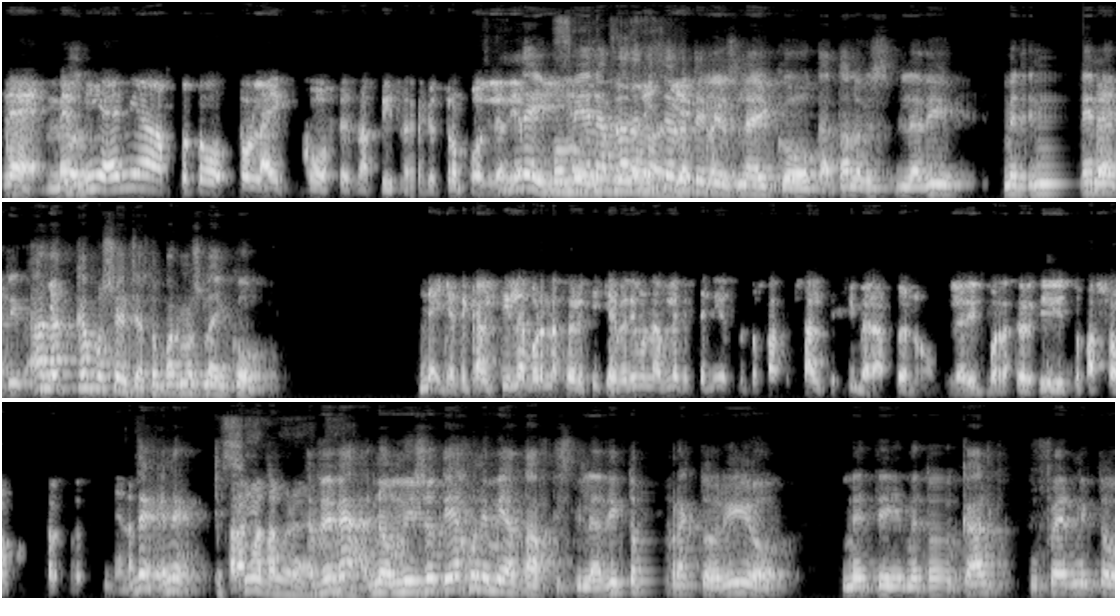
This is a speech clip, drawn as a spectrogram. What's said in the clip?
Ναι, με το... μία έννοια αυτό το, το λαϊκό θες να πεις με κάποιο τρόπο. Δηλαδή, ναι, υπό μία έννοια απλά δεν το θέλω τελείω λαϊκό, κατάλαβες. Δηλαδή με την έννοια ναι. ότι. Αλλά κάπως έτσι, ας το πάρουμε ως λαϊκό. Ναι, γιατί καλτήλα μπορεί να θεωρηθεί και παιδί μου να βλέπεις ταινίες με το Στάθη Ψάλτη σήμερα. Αυτό εννοώ. Δηλαδή μπορεί να θεωρηθεί το Πασόκ. Ναι, ναι. Σίγουρα. Βέβαια, νομίζω ότι έχουν μια ταύτιση. Δηλαδή το πρακτορείο με, τη, με το καλτ που φέρνει το,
